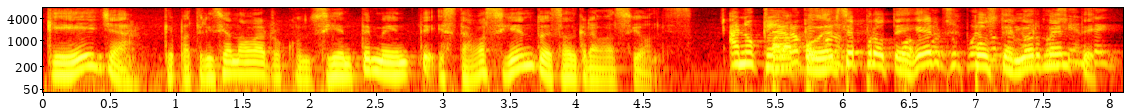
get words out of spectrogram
que ella, que Patricia Navarro conscientemente estaba haciendo esas grabaciones. Ah, no, claro. Para que poderse con- proteger por- por que posteriormente.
